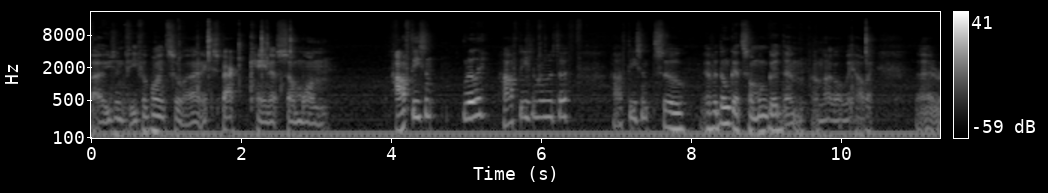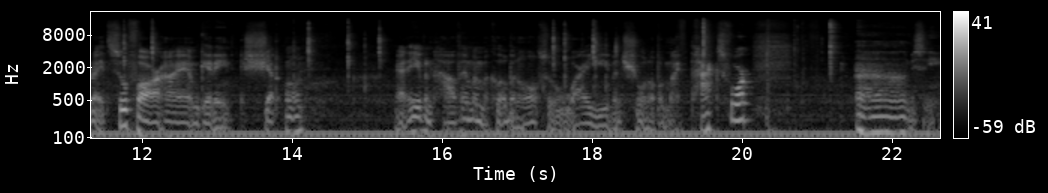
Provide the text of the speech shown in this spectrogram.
thousand FIFA points, so I'd expect kind of someone half decent, really half decent. I would say half decent. So if I don't get someone good, then I'm not gonna be happy. Uh, right. So far, I am getting shit on. I even have him in my club and all. So why are you even showing up in my packs for? Uh, let me see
